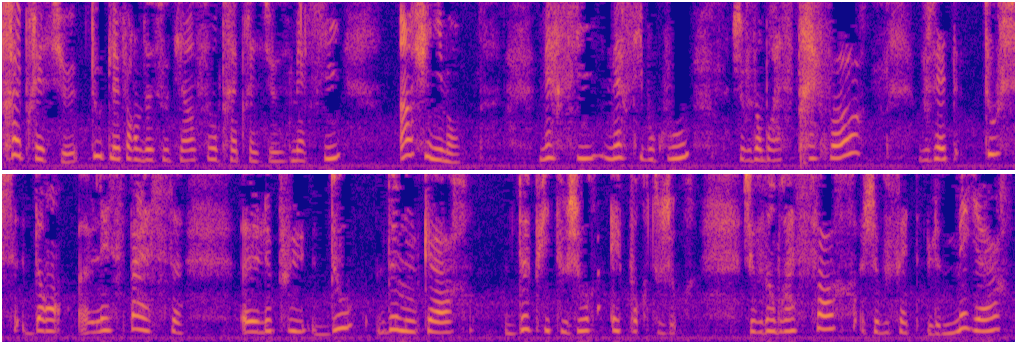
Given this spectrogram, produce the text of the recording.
très précieux. Toutes les formes de soutien sont très précieuses. Merci infiniment. Merci, merci beaucoup. Je vous embrasse très fort. Vous êtes tous dans euh, l'espace euh, le plus doux de mon cœur depuis toujours et pour toujours. Je vous embrasse fort, je vous souhaite le meilleur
